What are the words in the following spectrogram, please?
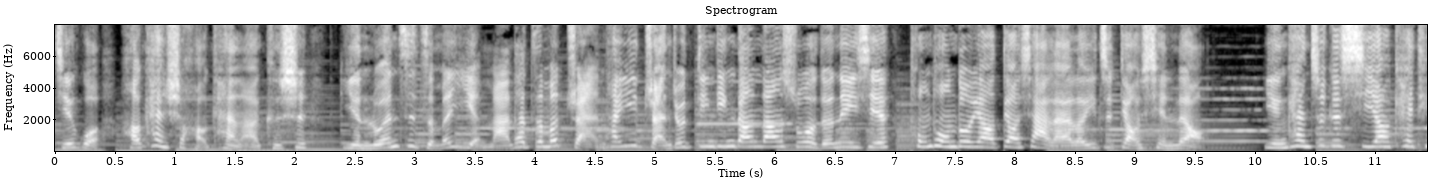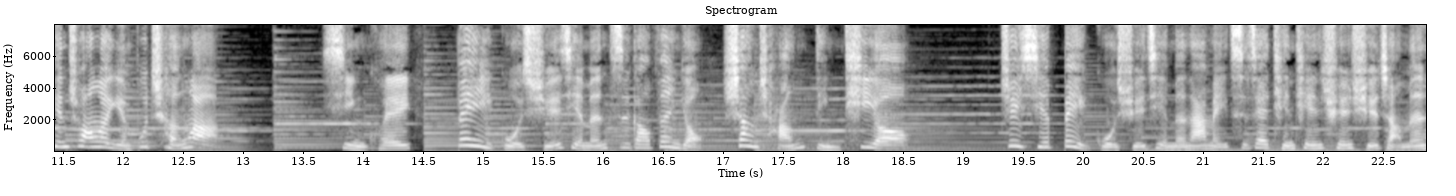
结果好看是好看啊，可是演轮子怎么演嘛？他怎么转？他一转就叮叮当当，所有的那些通通都要掉下来了，一直掉馅料。眼看这个戏要开天窗了，演不成了。幸亏贝果学姐们自告奋勇上场顶替哦。这些贝果学姐们啊，每次在甜甜圈学长们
